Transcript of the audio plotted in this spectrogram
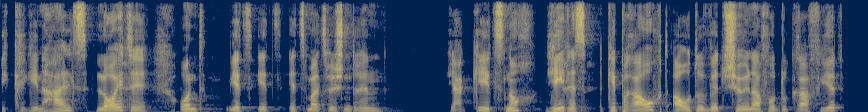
Ich kriege den Hals. Leute, und jetzt, jetzt, jetzt mal zwischendrin. Ja, geht's noch? Jedes Gebrauchtauto wird schöner fotografiert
